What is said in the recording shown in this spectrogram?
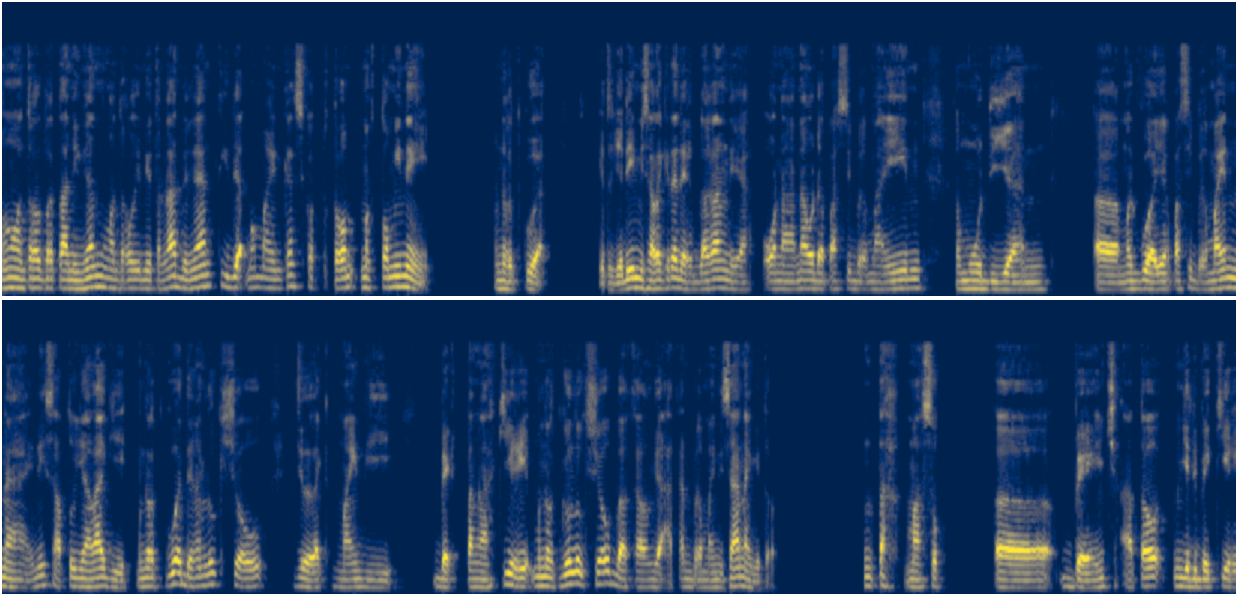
mengontrol pertandingan, mengontrol lini tengah dengan tidak memainkan Scott McTominay menurut gua. Gitu. Jadi misalnya kita dari belakang nih ya, Onana udah pasti bermain, kemudian uh, Maguire pasti bermain. Nah, ini satunya lagi. Menurut gue dengan Luke Shaw jelek main di back tengah kiri, menurut gue Luke Shaw bakal nggak akan bermain di sana gitu. Entah masuk uh, bench atau menjadi back kiri,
